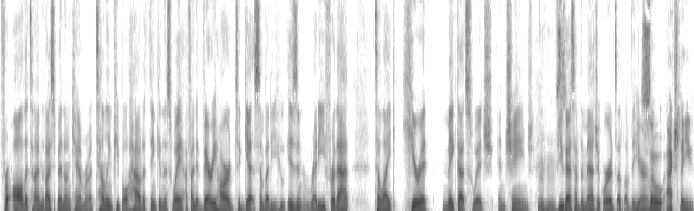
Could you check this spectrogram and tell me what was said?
for all the time that I spend on camera telling people how to think in this way, I find it very hard to get somebody who isn't ready for that to like hear it, make that switch, and change. If you guys have the magic words, I'd love to hear them. So actually,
